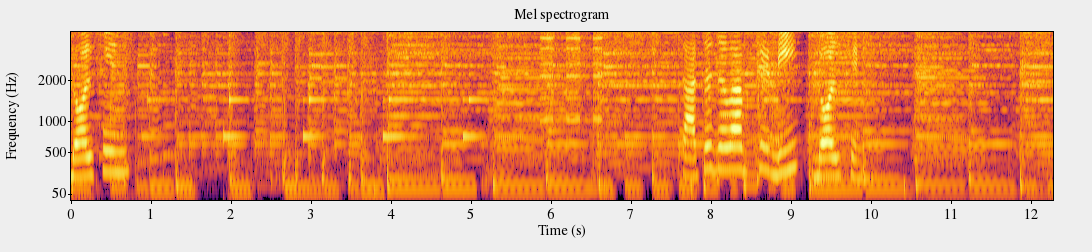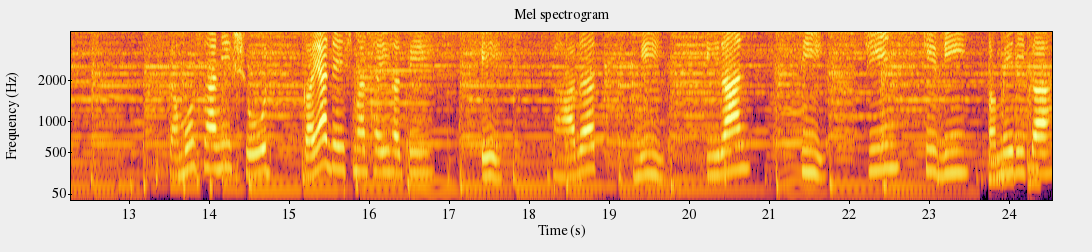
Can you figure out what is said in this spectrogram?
ડોલ્ફિન? સાચો જવાબ છે ડી, ડોલ્ફિન. સમોસાની શોધ કયા દેશમાં થઈ હતી? A. Bharat. B. Iran. C. ચીન કે ડી. અમેરિકા?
